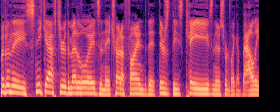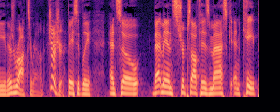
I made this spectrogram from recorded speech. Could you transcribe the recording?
But then they sneak after the metalloids and they try to find that there's these caves and there's sort of like a valley. There's rocks around, Sure, sure. basically. And so Batman strips off his mask and cape,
